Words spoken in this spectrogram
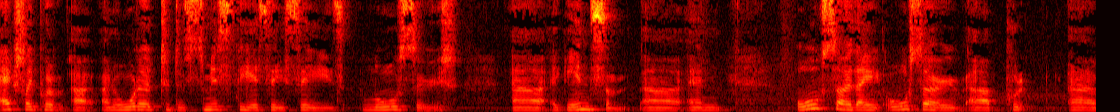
actually put a, an order to dismiss the SEC's lawsuit uh, against them. Uh, and also, they also uh, put uh,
